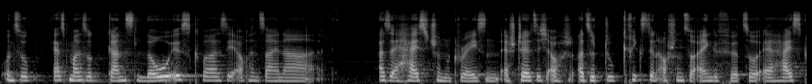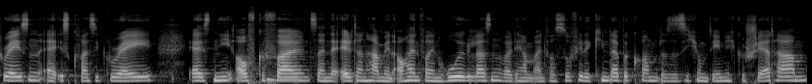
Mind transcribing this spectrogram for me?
und so erstmal so ganz low ist quasi auch in seiner, also er heißt schon Grayson. Er stellt sich auch, also du kriegst den auch schon so eingeführt, so er heißt Grayson, er ist quasi Gray, er ist nie aufgefallen, seine Eltern haben ihn auch einfach in Ruhe gelassen, weil die haben einfach so viele Kinder bekommen, dass sie sich um den nicht geschert haben.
